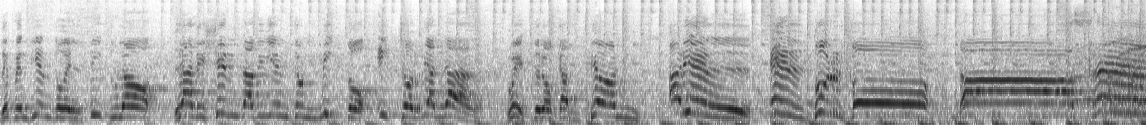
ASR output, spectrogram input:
defendiendo el título, la leyenda viviente, un mito hecho realidad, nuestro campeón Ariel, el turco Nasser. Vamos,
